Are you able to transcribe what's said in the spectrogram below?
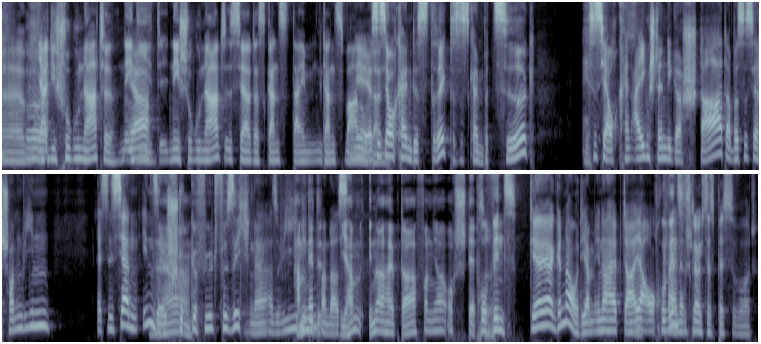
ähm, ja, die Shogunate. Nee, Ja. die, die, nee, Shogunat ist ja das ganz, dein, ganz Wano. nee, es dann. ist ja auch kein Distrikt, es ist kein Bezirk. Es ist ja auch kein eigenständiger Staat, aber es ist ja schon wie ein, es ist ja ein Inselstück Ja. gefühlt für sich, ne? Also wie, wie haben nennt die, man das? Die haben innerhalb davon ja auch Städte. Provinz. Ja, ja, genau. Die haben innerhalb da ja auch Provinz ist, glaube ich, das beste Wort.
